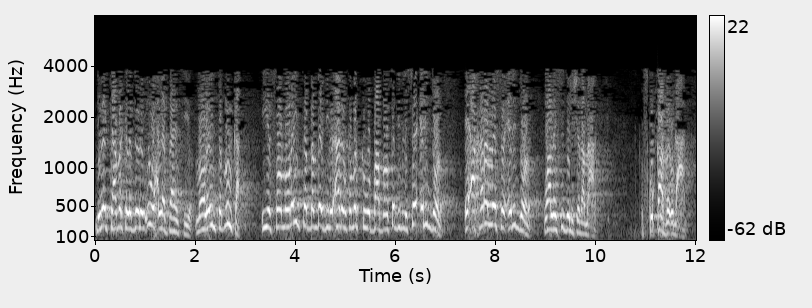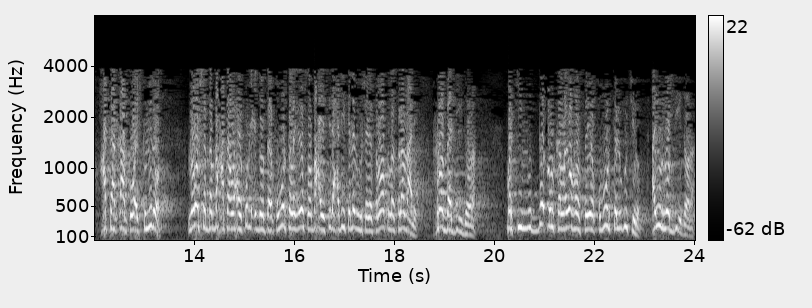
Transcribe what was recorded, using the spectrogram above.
nimankaa marka la doonayo in wax la fahansiiyo noolaynta dhulka iyo soo noolaynta dambe binu aadamka markuu baabao kadib la soo celin doono ee aakhare loo soo celin doono waa laysu daliishadaa macna. Isku qaab bay u dhacaan. Xataa qaabka waa isku midoo nolosha dambe xataa waxay ku dhici doontaa qubuurta lagaga soo baxayo sida xadiidka nabigu sheegay salawatullahi wasalaamu caleyh roob baa di'i doona. Markii muddo dhulka laga hooseeyo qubuurta lagu jiro ayuu roob di'i doonaa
